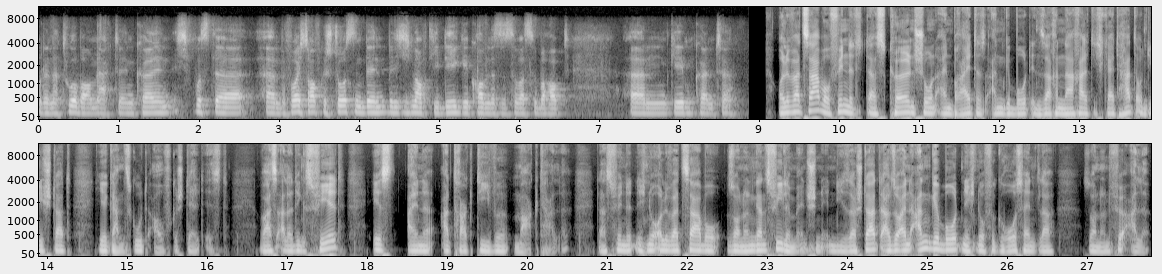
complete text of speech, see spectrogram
oder Naturbaumärkte in Köln. Ich wusste, äh, bevor ich darauf gestoßen bin, bin ich nicht mal auf die Idee gekommen, dass es sowas überhaupt ähm, geben könnte. Oliver Zabo findet, dass Köln schon ein breites Angebot in Sachen Nachhaltigkeit hat und die Stadt hier ganz gut aufgestellt ist. Was allerdings fehlt, ist eine attraktive Markthalle. Das findet nicht nur Oliver Zabo, sondern ganz viele Menschen in dieser Stadt. Also ein Angebot nicht nur für Großhändler, sondern für alle.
